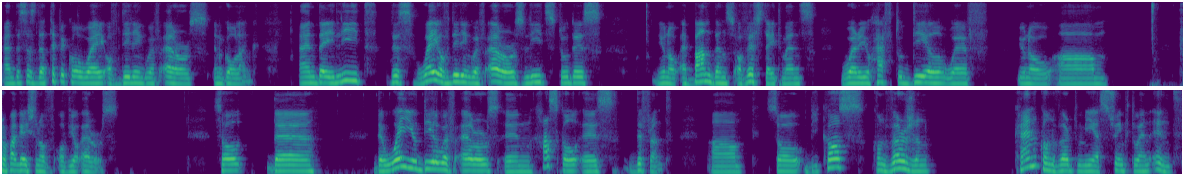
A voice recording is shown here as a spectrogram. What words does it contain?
and this is the typical way of dealing with errors in Golang. and they lead, this way of dealing with errors leads to this, you know, abundance of if statements where you have to deal with, you know, um, propagation of, of your errors. So the, the way you deal with errors in Haskell is different. Um, so because conversion can convert me a string to an int,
